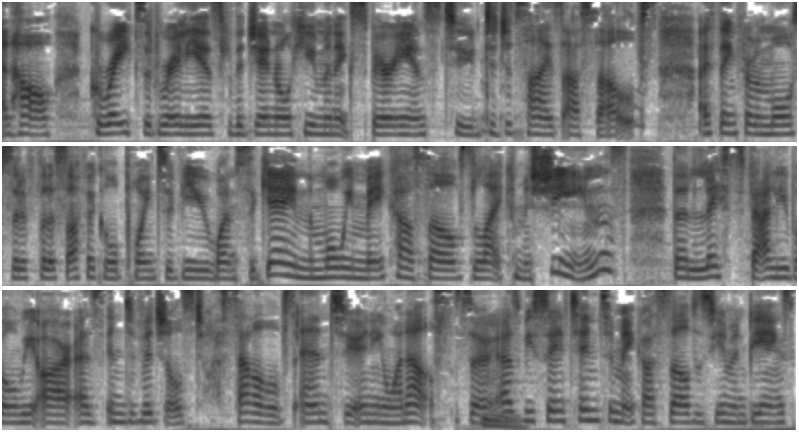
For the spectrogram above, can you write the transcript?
and how great it really is for the general human experience to digitize ourselves. I think from a more sort of philosophical point of view, once again, the more we make ourselves like machines, the less valuable we are as individuals to ourselves and to anyone else. So mm. as we say, tend to make ourselves as human beings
